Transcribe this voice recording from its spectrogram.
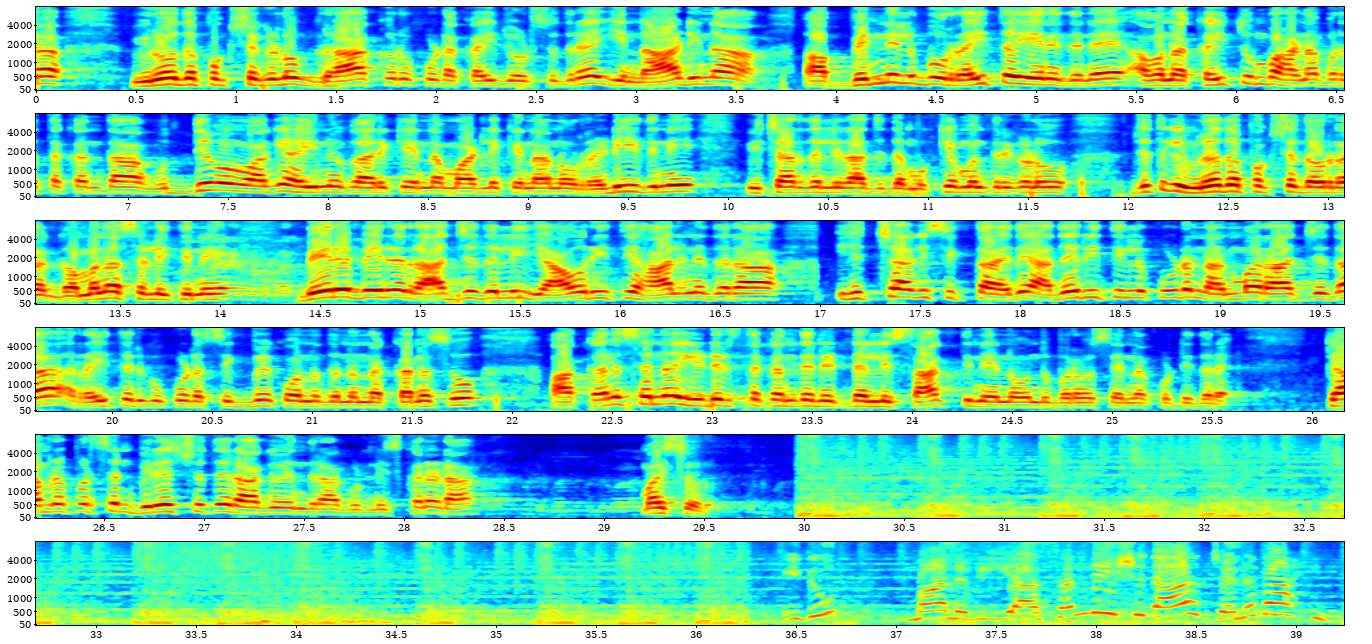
ವಿರೋಧ ಪಕ್ಷಗಳು, ಗ್ರಾಹಕರು ಕೂಡ ಕೈ ಜೋಡಿಸಿದ್ರೆ ಈ ನಾಡಿನ ಆ ಬೆನ್ನೆಲುಬು ರೈತ ಏನಿದ್ದಾನೆ, ಅವನ ಕೈ ತುಂಬ ಹಣ ಬರ್ತಕ್ಕಂಥ ಉದ್ಯಮವಾಗಿ ಹೈನುಗಾರಿಕೆಯನ್ನು ಮಾಡಲಿಕ್ಕೆ ನಾನು ರೆಡಿ ಇದ್ದೀನಿ. ವಿಚಾರದಲ್ಲಿ ರಾಜ್ಯದ ಮುಖ್ಯಮಂತ್ರಿಗಳು, ಜೊತೆಗೆ ವಿರೋಧ ಪಕ್ಷದವ್ರನ್ನ ಗಮನ ಸೆಳಿತೀನಿ. ಬೇರೆ ಬೇರೆ ರಾಜ್ಯದಲ್ಲಿ ಯಾವ ರೀತಿ ಹಾಲಿನ ದರ ಹೆಚ್ಚಾಗಿ ಸಿಗ್ತಾ ಇದೆ, ಅದೇ ರೀತಿಯಲ್ಲೂ ಕೂಡ ನಮ್ಮ ರಾಜ್ಯದ ರೈತರಿಗೂ ಕೂಡ ಸಿಗಬೇಕು ಅನ್ನೋದು ನನ್ನ ಕನಸು. ಆ ಕನಸನ್ನು ಈಡೇರಿಸ್ತಕ್ಕಂಥ ನಿಟ್ಟಿನಲ್ಲಿ ಸಾಕ್ತೀನಿ ಅನ್ನೋ ಒಂದು ಭರವಸೆಯನ್ನು ಕೊಟ್ಟಿದ್ದಾರೆ. ಕ್ಯಾಮ್ರಾ ಪರ್ಸನ್ ಬಿರೇಶ್ ಜೊತೆ ರಾಘವೇಂದ್ರ ಗುಡ್ ಕನ್ನಡ, ಮೈಸೂರು. ಇದು ಮಾನವೀಯ ಸಂದೇಶದ ಜನವಾಹಿನಿ.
